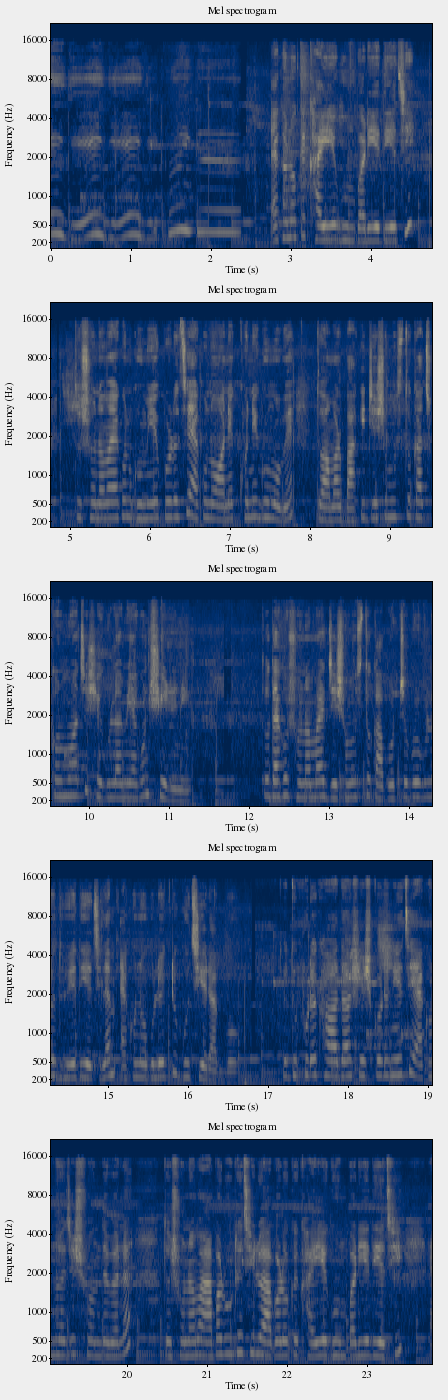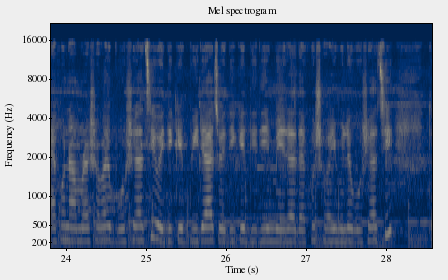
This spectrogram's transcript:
এই যে এই যে, কই কই? এখন ওকে খাইয়ে ঘুম পাড়িয়ে দিয়েছি। তো সোনামা এখন ঘুমিয়ে পড়েছে, এখন অনেকক্ষণই ঘুমোবে। তো আমার বাকি যে সমস্ত কাজকর্ম আছে, সেগুলো আমি এখন সেরে নিই। তো দেখো সোনামায় যে সমস্ত কাপড় চোপড়গুলো ধুয়ে দিয়েছিলাম, এখন ওগুলো একটু গুছিয়ে রাখব। তো দুপুরে খাওয়া দাওয়া শেষ করে নিয়েছি, এখন হয়েছে সন্ধেবেলা। তো সোনামা আবার উঠেছিল, আবার ওকে খাইয়ে ঘুম পাড়িয়ে দিয়েছি। এখন আমরা সবাই বসে আছি, ওইদিকে বিরাজ, ওইদিকে দিদি, মেয়েরা দেখো সবাই মিলে বসে আছি। তো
